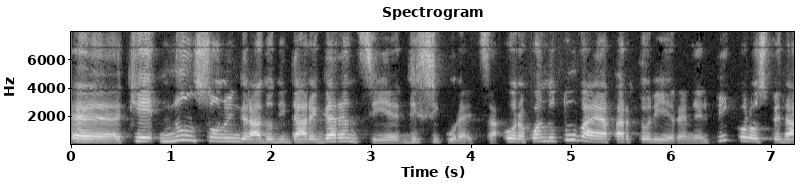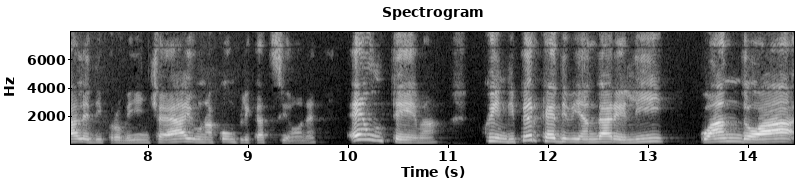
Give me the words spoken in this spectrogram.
eh, che non sono in grado di dare garanzie di sicurezza. Ora, quando tu vai a partorire nel piccolo ospedale di provincia e hai una complicazione, è un tema. Quindi perché devi andare lì quando a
